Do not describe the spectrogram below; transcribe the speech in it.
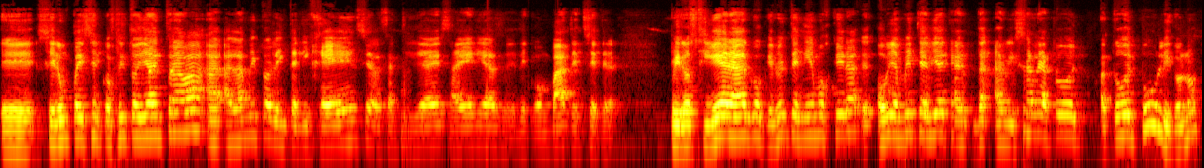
eh, si era un país en conflicto, ya entraba a, al ámbito de la inteligencia, las actividades aéreas, de, de, combate, etc. Pero si era algo que no entendíamos que era, eh, obviamente había que avisarle a todo el, a todo el público, ¿no?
